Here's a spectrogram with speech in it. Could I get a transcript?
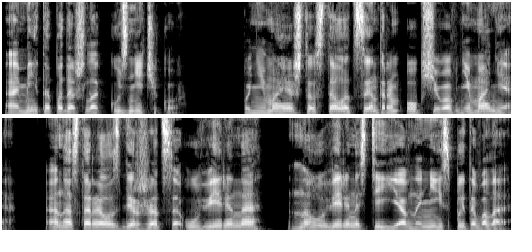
Амита подошла к кузнечику. Понимая, что стала центром общего внимания, она старалась держаться уверенно, но уверенности явно не испытывала.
